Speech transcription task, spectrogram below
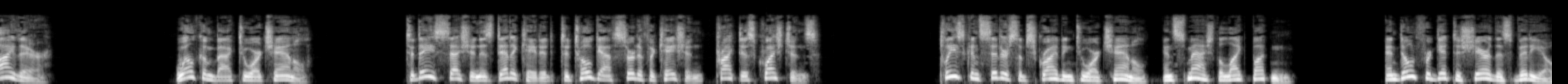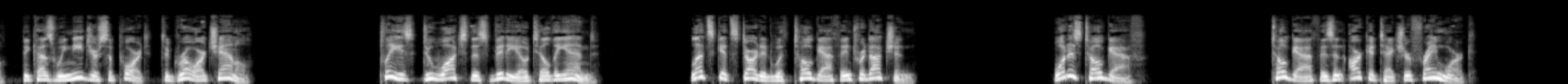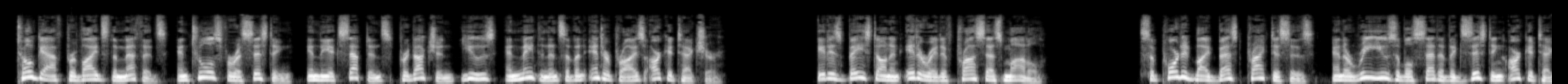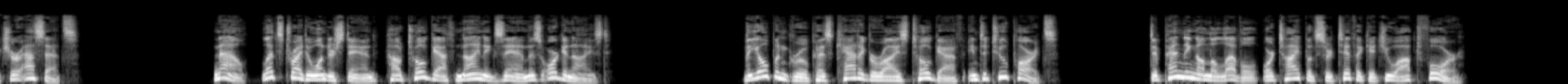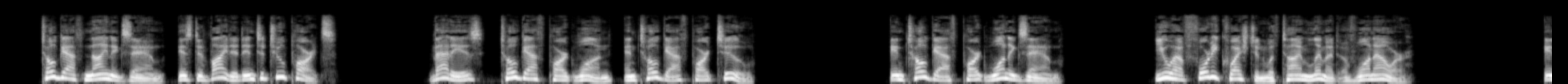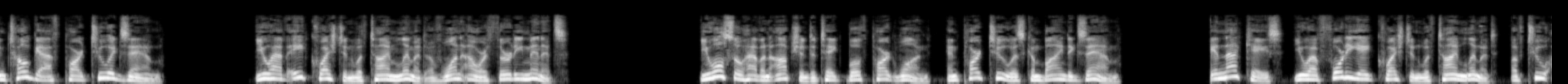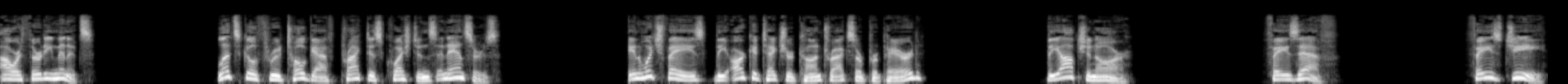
Hi there. Welcome back to our channel. Today's session is dedicated to TOGAF certification practice questions. Please consider subscribing to our channel and smash the like button. And don't forget to share this video because we need your support to grow our channel. Please do watch this video till the end. Let's get started with TOGAF introduction. What is TOGAF? TOGAF is an architecture framework. TOGAF provides the methods and tools for assisting in the acceptance, production, use, and maintenance of an enterprise architecture. It is based on an iterative process model. Supported by best practices and a reusable set of existing architecture assets. Now, let's try to understand how TOGAF 9 exam is organized. The Open Group has categorized TOGAF into two parts. Depending on the level or type of certificate you opt for. TOGAF 9 exam is divided into two parts. That is, TOGAF Part 1 and TOGAF Part 2. In TOGAF Part 1 exam, you have 40 question with time limit of 1 hour. In TOGAF Part 2 exam, you have 8 question with time limit of 1 hour 30 minutes. You also have an option to take both Part 1 and Part 2 as combined exam. In that case, you have 48 question with time limit of 2 hour 30 minutes. Let's go through TOGAF practice questions and answers. In which phase the architecture contracts are prepared? The option are Phase F Phase G.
